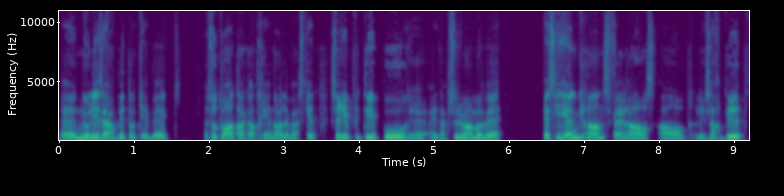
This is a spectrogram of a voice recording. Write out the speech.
nous, les arbitres au Québec, surtout en tant qu'entraîneur de basket, c'est réputé pour être absolument mauvais. Est-ce qu'il y a une grande différence entre les arbitres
